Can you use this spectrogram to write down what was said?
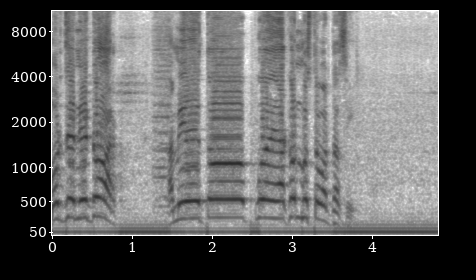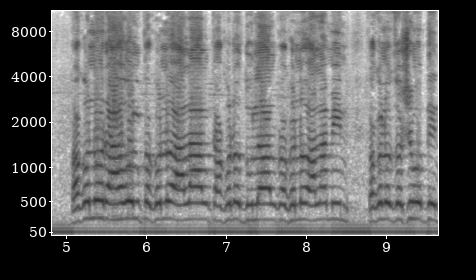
ওর যে নেটওয়ার্ক আমি তো এখন বুঝতে পারতাছি। কখনো রাহুল কখনো আলাল কখনো দুলাল কখনো আলামিন কখনো জসিমউদ্দিন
